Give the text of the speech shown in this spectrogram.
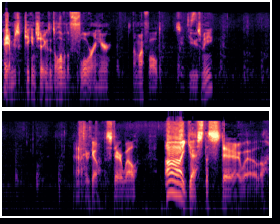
Hey, I'm just kicking shit because it's all over the floor in here. It's not my fault. Excuse me. Ah, here we go. The stairwell. Ah, yes, the stairwell.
